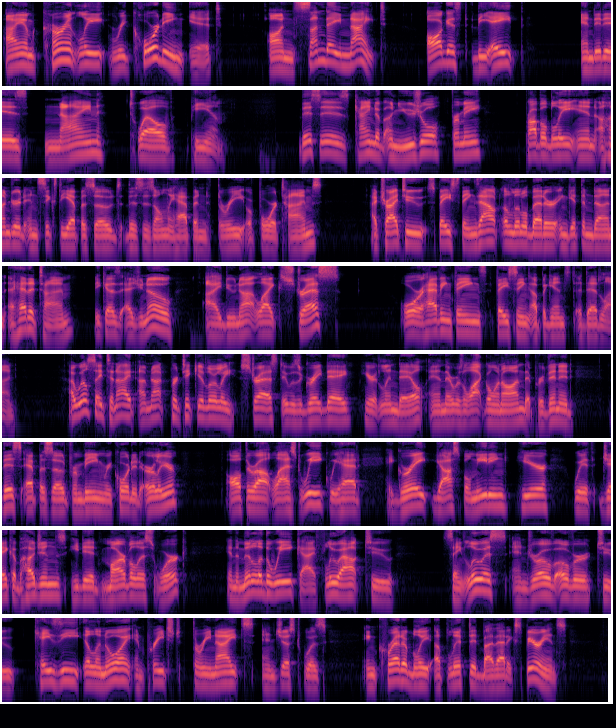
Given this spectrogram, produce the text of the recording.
I am currently recording it on Sunday night, August the 8th, and it is 9:12 p.m. This is kind of unusual for me. Probably in 160 episodes, this has only happened three or four times. I try to space things out a little better and get them done ahead of time because, as you know, I do not like stress or having things facing up against a deadline. I will say tonight, I'm not particularly stressed. It was a great day here at Lindale, and there was a lot going on that prevented this episode from being recorded earlier. All throughout last week, we had a great gospel meeting here with Jacob Hudgens. He did marvelous work. In the middle of the week, I flew out to St. Louis and drove over to Casey, Illinois, and preached three nights and just was incredibly uplifted by that experience.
